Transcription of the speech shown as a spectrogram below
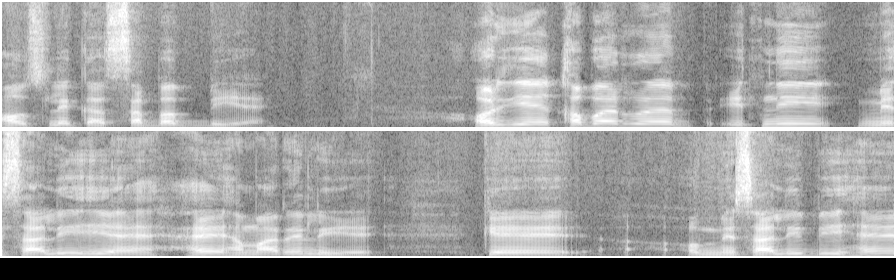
हौसले का सबब भी है। और ये ख़बर इतनी मिसाली ही है, है हमारे लिए कि मिसाली भी है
